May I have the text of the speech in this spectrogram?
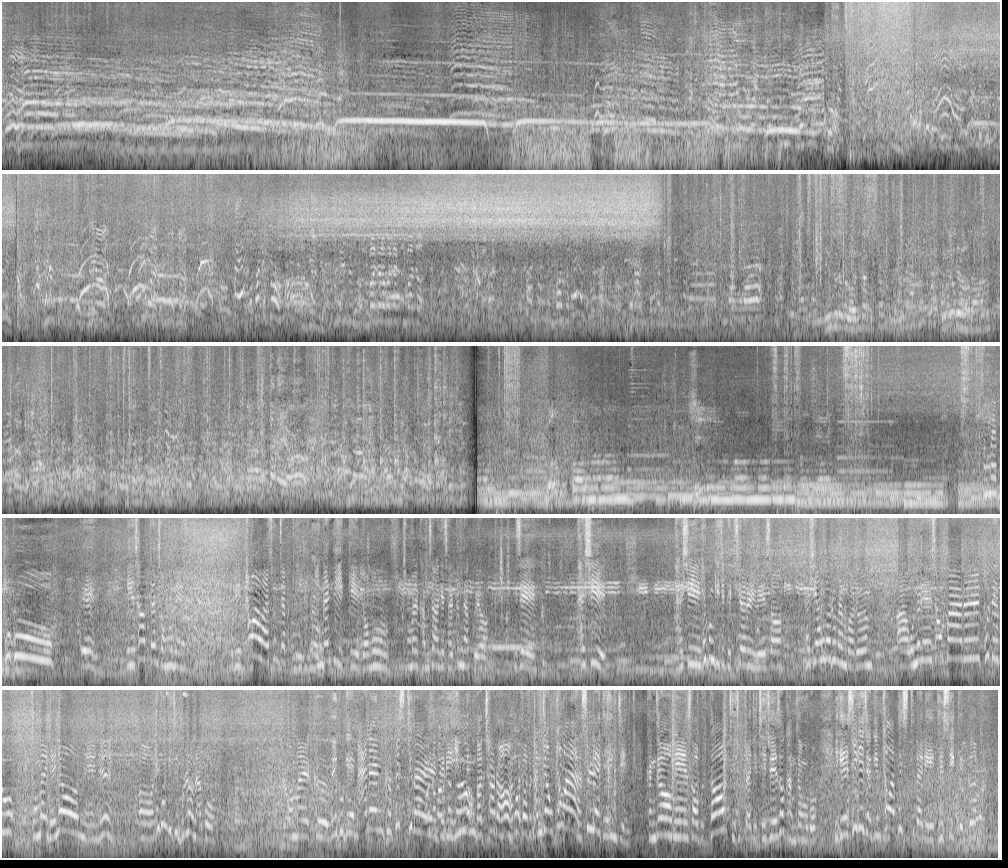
인수력을 어디다 놓죠? 정말 포구의 이 사업단 정문에 우리 평화 와 손잡기, 인간띠 있기 너무 정말 감사하게 잘 끝났고요. 이제 다시 다시 해군기지 백지화를 위해서 다시 한 걸음 한 걸음 아, 오늘의 성과를 토대로 정말 내년에는 어, 해군기지 물러나고 정말 그 외국의 많은 그 페스티벌들이 있는 것처럼 강정 평화 순례 대행진 강정에서부터 제주까지 제주에서 강정으로 이게 세계적인 평화 페스티벌이 될 수 있게끔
